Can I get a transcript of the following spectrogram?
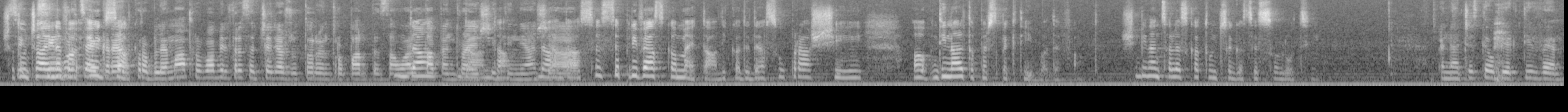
Și atunci Singur ai nevoie... ți-ai exact. creat problema, probabil trebuie să ceri ajutor într-o parte sau da, alta pentru da, a ieși da, din ea. Da, și a... da, să se privească meta, adică de deasupra și uh, din altă perspectivă, de fapt. Și bineînțeles că atunci se găsesc soluții. În aceste obiective,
